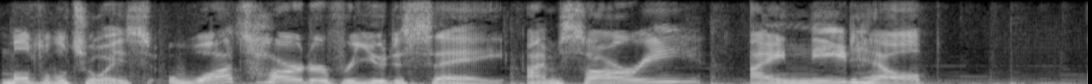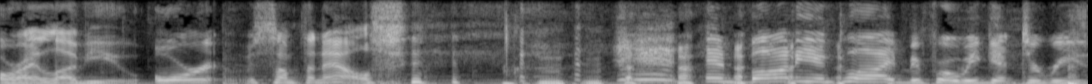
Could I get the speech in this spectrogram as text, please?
multiple choice. What's harder for you to say? I'm sorry, I need help, or I love you, or something else. and Bonnie and Clyde, before we get to re-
